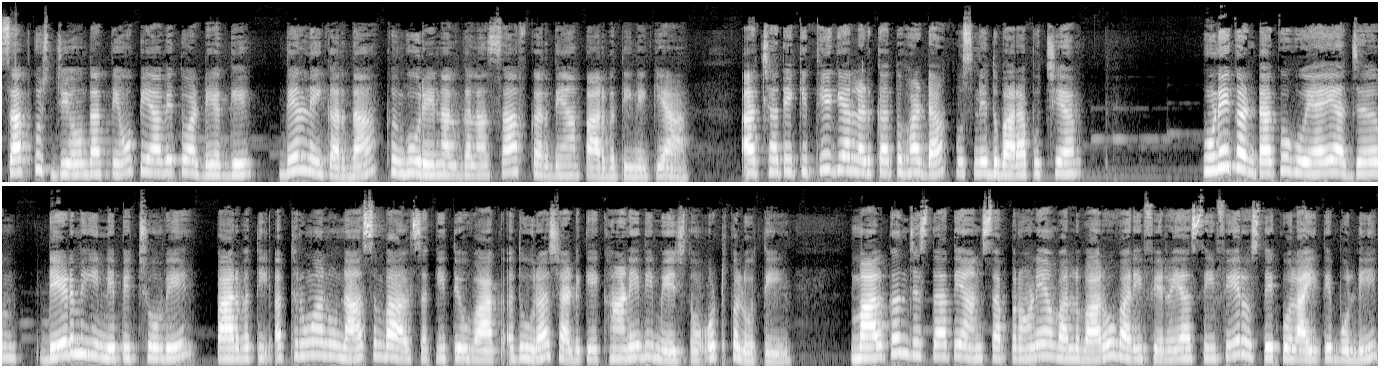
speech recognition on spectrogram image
ਸਭ ਕੁਝ ਜਿਉਂ ਦਾ ਤਿਉਂ ਪਿਆ ਵੇ ਤੁਹਾਡੇ ਅੱਗੇ, ਦਿਲ ਨਹੀਂ ਕਰਦਾ। ਖੰਗੂਰੇ ਨਾਲ ਗਲਾਂ ਸਾਫ਼ ਕਰਦਿਆਂ ਪਾਰਵਤੀ ਨੇ ਕਿਹਾ, ਅੱਛਾ, ਤੇ ਕਿੱਥੇ ਗਿਆ ਲੜਕਾ ਤੁਹਾਡਾ? ਉਸਨੇ ਦੁਬਾਰਾ ਪੁੱਛਿਆ ਹੁਣੇ ਘੰਟਾ ਕੁ ਹੋਇਆ ਏ, ਅੱਜ ਡੇਢ ਮਹੀਨੇ ਪਿੱਛੋਂ ਵੇ ਪਾਰਵਤੀ ਅਥਰੂਆਂ ਨੂੰ ਨਾ ਸੰਭਾਲ ਸਕੀ ਤੇ ਉਹ ਵਾਕ ਅਧੂਰਾ ਛੱਡ ਕੇ ਖਾਣੇ ਦੀ ਮੇਜ਼ ਤੋਂ ਉੱਠ ਖਲੋਤੀ। ਮਾਲਕਨ ਜਿਸ ਦਾ ਧਿਆਨ ਸਭ ਪਰੌਣਿਆਂ ਵੱਲ ਵਾਰੋ-ਵਾਰੀ ਫਿਰ ਰਿਹਾ ਸੀ, ਫਿਰ ਉਸਦੇ ਕੋਲ ਆਈ ਤੇ ਬੋਲੀ,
